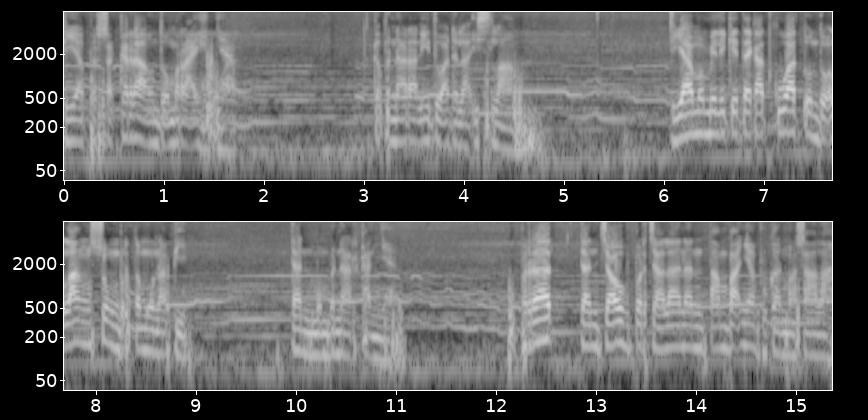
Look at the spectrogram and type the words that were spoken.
dia bersegera untuk meraihnya. Kebenaran itu adalah Islam. Dia memiliki tekad kuat untuk langsung bertemu Nabi dan membenarkannya. Berat dan jauh perjalanan tampaknya bukan masalah.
